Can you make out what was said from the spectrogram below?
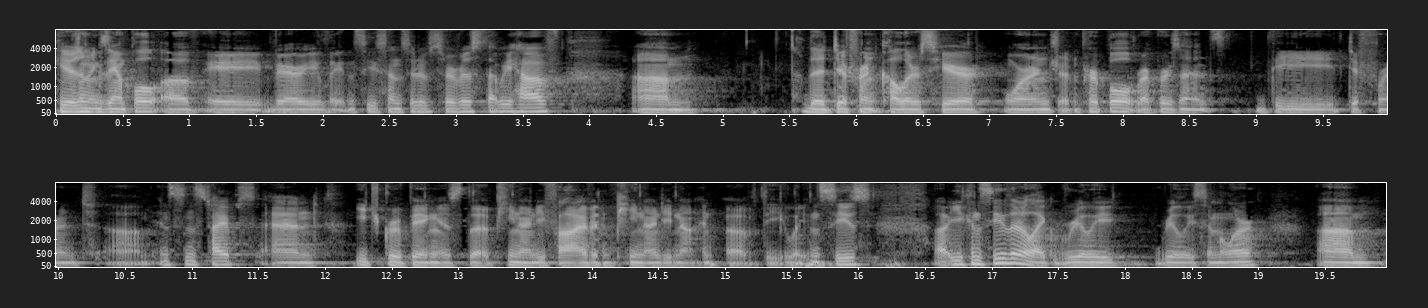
Here's an example of a very latency sensitive service that we have. Um, the different colors here, orange and purple, represent the different um, instance types, and each grouping is the P95 and P99 of the latencies. Uh, you can see they're like really, really similar. Um,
